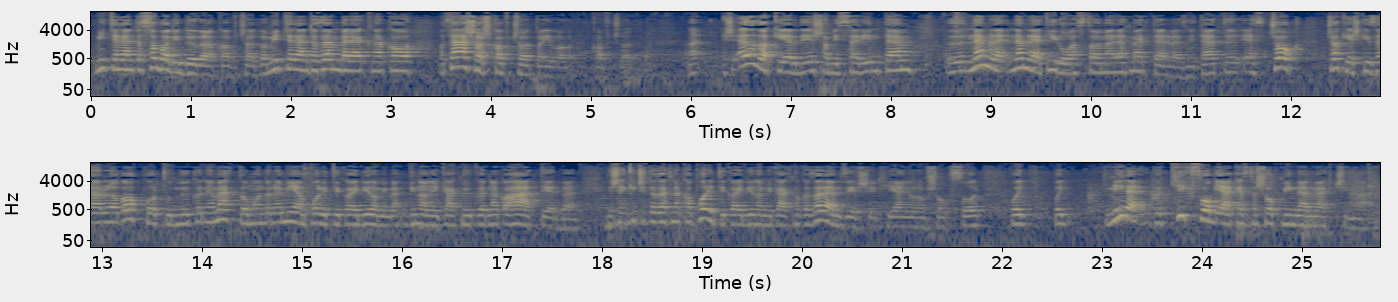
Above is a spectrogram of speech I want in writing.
Mit jelent a szabadidővel kapcsolatban? Mit jelent az embereknek a, a társas kapcsolataival kapcsolatban? Na, és ez az a kérdés, ami szerintem nem, le, nem lehet íróasztal mellett megtervezni. Tehát ez csak csak és kizárólag akkor tud működni, ha meg tudom mondani, hogy milyen politikai dinamikák működnek a háttérben. És én kicsit ezeknek a politikai dinamikáknak az elemzését hiányolom sokszor, hogy, hogy, mire, hogy kik fogják ezt a sok mindent megcsinálni.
